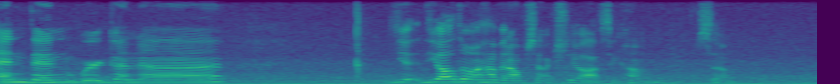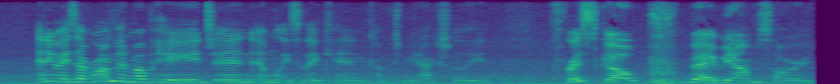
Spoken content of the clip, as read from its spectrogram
and then we're gonna. Y'all don't have an option actually. Y'all have to come. So, anyways, everyone Venmo Paige and Emily so they can come to me actually. Frisco, pff, baby, I'm sorry.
